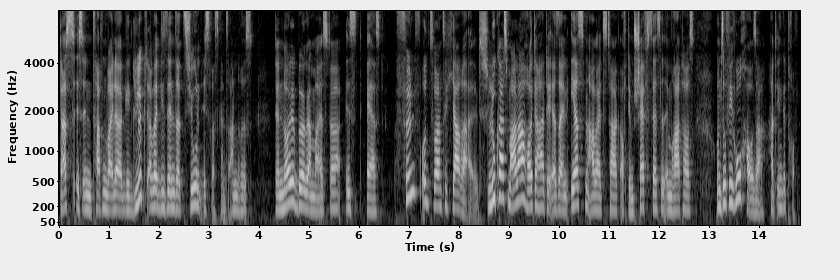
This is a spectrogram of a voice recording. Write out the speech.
Das ist in Pfaffenweiler geglückt, aber die Sensation ist was ganz anderes. Der neue Bürgermeister ist erst 25 Jahre alt. Lukas Mahler, heute hatte er seinen ersten Arbeitstag auf dem Chefsessel im Rathaus. Und Sophie Hochhauser hat ihn getroffen.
